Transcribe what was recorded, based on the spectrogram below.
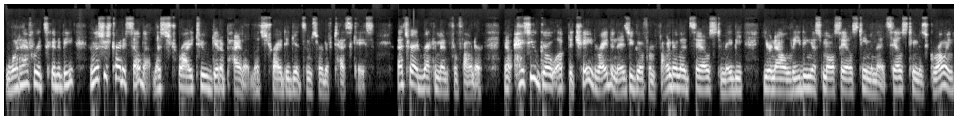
whatever it's going to be, and let's just try to sell that. Let's try to get a pilot. Let's try to get some sort of test case. That's where I'd recommend for founder. Now, as you grow up the chain, right, and as you go from founder led sales to maybe you're now leading a small sales team and that sales team is growing,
